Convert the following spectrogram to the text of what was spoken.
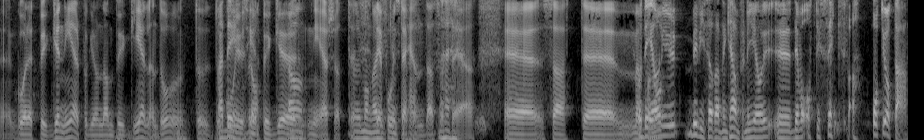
eh, går ett bygge ner på grund av byggelen då, då, då Ja, går ju ett helt bygge Ja. ner så att Det det får inte hända så att säga. Eh, så att, eh, Och det har något- ni ju bevisat att ni kan, för ni har, eh, det var 86 va? 88.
